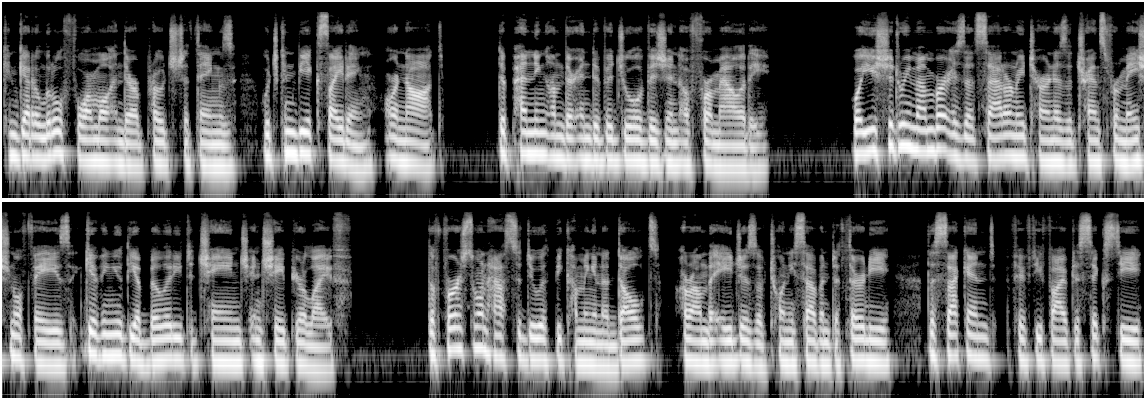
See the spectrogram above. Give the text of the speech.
can get a little formal in their approach to things, which can be exciting or not, depending on their individual vision of formality. What you should remember is that Saturn return is a transformational phase, giving you the ability to change and shape your life. The first one has to do with becoming an adult around the ages of 27 to 30. The second, 55 to 60,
